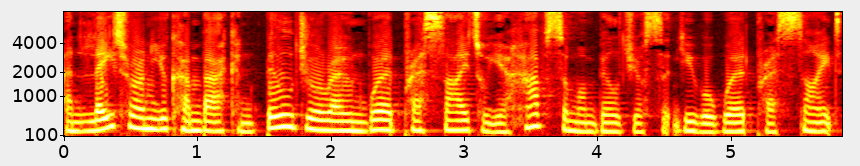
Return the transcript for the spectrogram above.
and later on you come back and build your own WordPress site or you have someone build your, you a WordPress site,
